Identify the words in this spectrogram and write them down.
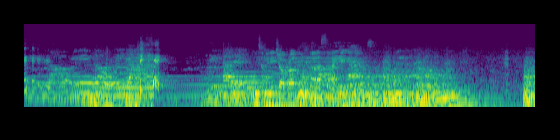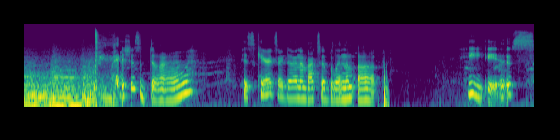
Too many Joe Rogan uh, videos. It's just done. His carrots are done. I'm about to blend them up. He is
